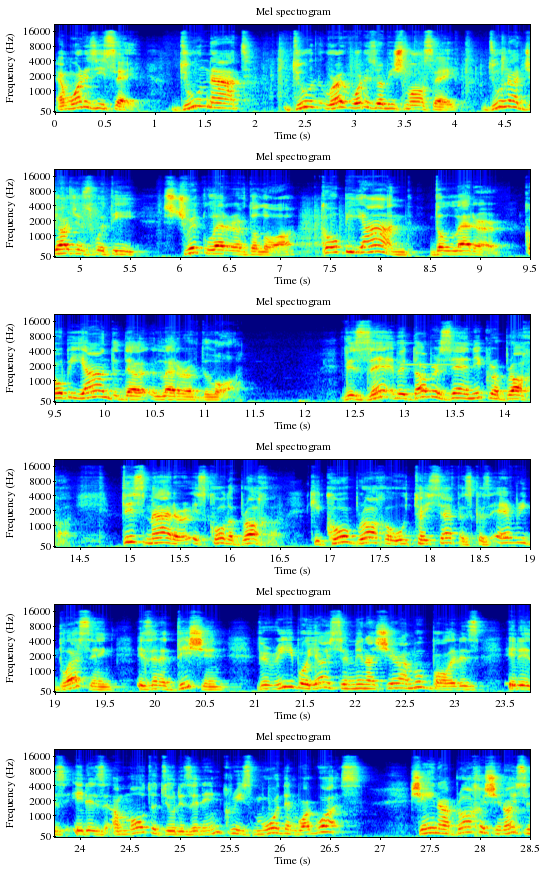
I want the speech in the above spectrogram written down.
And what does he say? Do not do. What does Rabbi Shmuel say? Do not judge us with the strict letter of the law, go beyond the letter, go beyond the letter of the law. This matter is called a bracha. Bracha because every blessing is an addition. Min. It is, it is, it is a multitude, is an increase more than what was. Shein bracha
